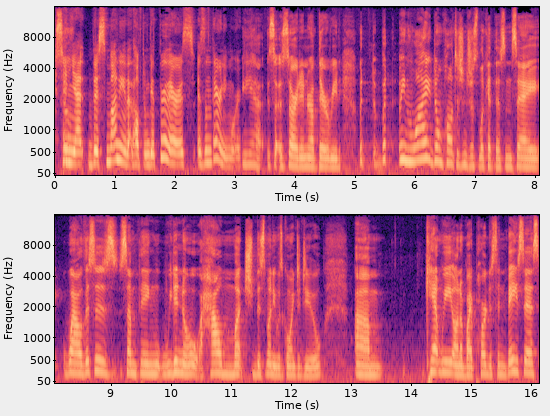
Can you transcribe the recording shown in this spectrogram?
So, and yet this money that helped them get through there is, isn't there anymore. Yeah, so, sorry to interrupt there, Reade. But, but I mean, why don't politicians just look at this and say, wow, this is something we didn't know how much this money was going to do? Um, can't we, on a bipartisan basis,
